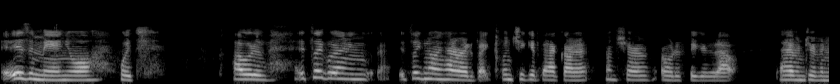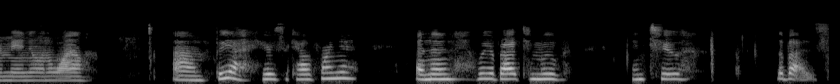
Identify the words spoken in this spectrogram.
It is a manual, which I would have, it's like learning, it's like knowing how to ride a bike. Once you get back on it, I'm sure I would have figured it out. I haven't driven a manual in a while. Um, but yeah, here's the California. And then we're about to move into the buzz.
